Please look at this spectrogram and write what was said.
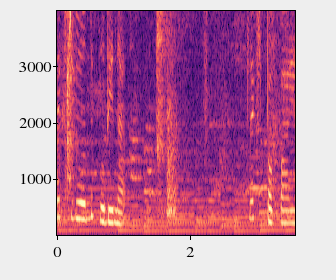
ನೆಕ್ಸ್ಟ್ ಇದು ಒಂದು ಪುದೀನ. ನೆಕ್ಸ್ಟ್ ಪಪ್ಪಾಯ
